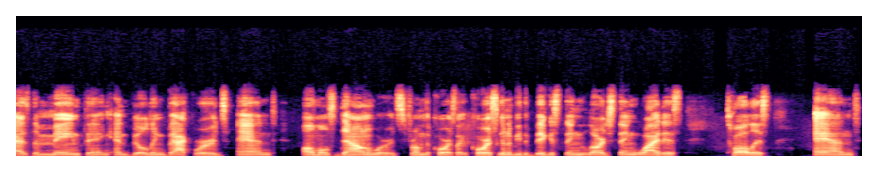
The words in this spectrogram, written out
as the main thing and building backwards and almost downwards from the chorus. Like the chorus is going to be the biggest thing, the largest thing, widest, tallest, and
